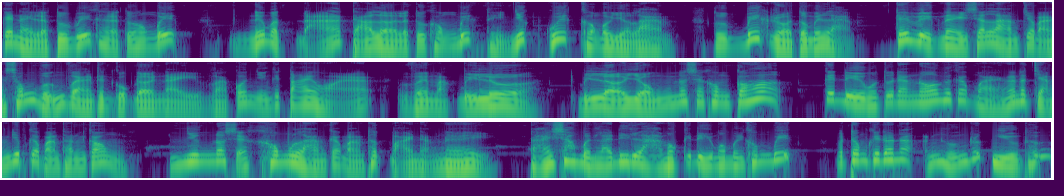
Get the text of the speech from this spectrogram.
Cái này là tôi biết hay là tôi không biết? Nếu mà đã trả lời là tôi không biết thì nhất quyết không bao giờ làm. Tôi biết rồi tôi mới làm. Cái việc này sẽ làm cho bạn sống vững vàng trên cuộc đời này và có những cái tai họa về mặt bị lừa, bị lợi dụng nó sẽ không có cái điều mà tôi đang nói với các bạn nó chẳng giúp các bạn thành công, nhưng nó sẽ không làm các bạn thất bại nặng nề. Tại sao mình lại đi làm một cái điều mà mình không biết? Và trong khi đó nó ảnh hưởng rất nhiều thứ.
